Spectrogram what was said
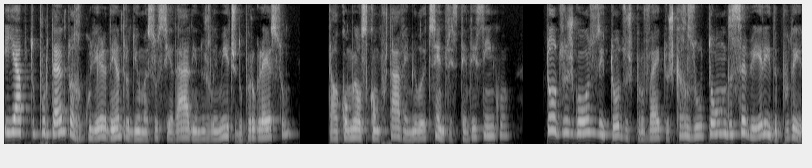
e apto, portanto, a recolher dentro de uma sociedade e nos limites do progresso tal como ele se comportava em 1875, todos os gozos e todos os proveitos que resultam de saber e de poder.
